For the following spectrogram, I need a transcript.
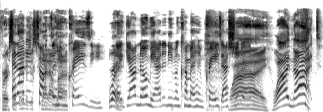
For, so and I him didn't just talk to out him lie. crazy. Right. Like y'all know me. I didn't even come at him crazy. I should have. Why? Why not?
